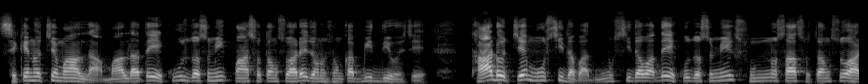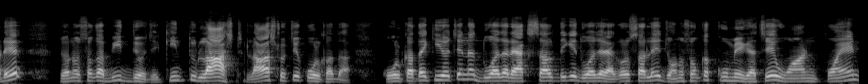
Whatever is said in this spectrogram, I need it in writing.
সেকেন্ড হচ্ছে মালদা। মালদাতে একুশ দশমিক পাঁচ শতাংশ হারে জনসংখ্যা বৃদ্ধি হয়েছে। থার্ড হচ্ছে মুর্শিদাবাদ। মুর্শিদাবাদে একুশ দশমিক শূন্য সাত শতাংশ হারে জনসংখ্যা বৃদ্ধি হয়েছে। কিন্তু লাস্ট লাস্ট হচ্ছে কলকাতা। কলকাতায় কি হচ্ছে না দু সাল থেকে দু হাজার এগারো সালে জনসংখ্যা কমে গেছে ওয়ান পয়েন্ট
